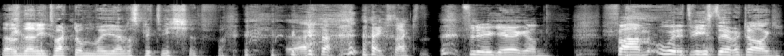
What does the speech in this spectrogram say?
Ja, det där är ju tvärtom, de har ju jävla split vision. Fan. Exakt. Flugögon. Fan, orättvist övertag.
